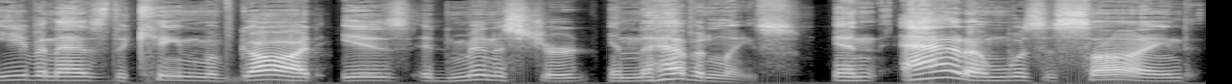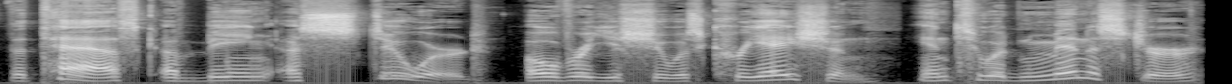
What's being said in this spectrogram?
even as the kingdom of God is administered in the heavenlies. And Adam was assigned the task of being a steward over Yeshua's creation and to administer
